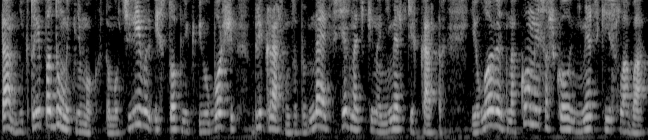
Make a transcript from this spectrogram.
Там никто и подумать не мог, что молчаливый истопник и уборщик прекрасно запоминает все значки на немецких картах и ловит знакомые со школы немецкие слова.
